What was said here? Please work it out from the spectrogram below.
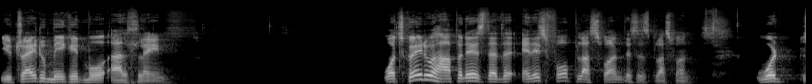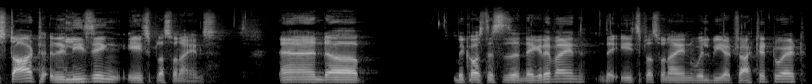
you try to make it more alkaline. what's going to happen is that the NH4 plus 1, this is plus 1, would start releasing H plus 1 ions. And uh, because this is a negative ion, the H plus 1 ion will be attracted to it.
